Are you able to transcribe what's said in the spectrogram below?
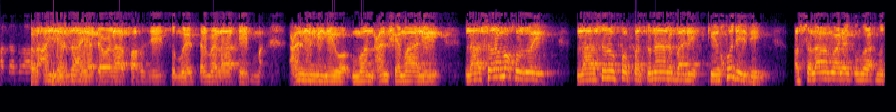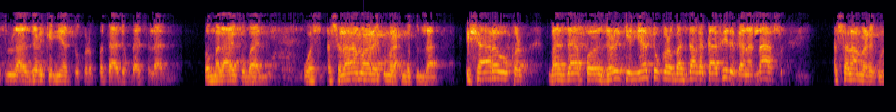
حدثنا عن يزا يدعو لا فخزي ثم يسلم الأخي عن يميني ومن عن شمالي لا سلم خذوي لاسونو په پتونانو باندې کې خودي دي السلام علیکم ورحمت الله زړه کې نیت وکړ پتا دې خدای سلام په ملائکه باندې والسلام علیکم ورحمت الله اشاره وکړ بس دا په زړه کې نیت وکړ بس دا کافی ده کنه لاس السلام علیکم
